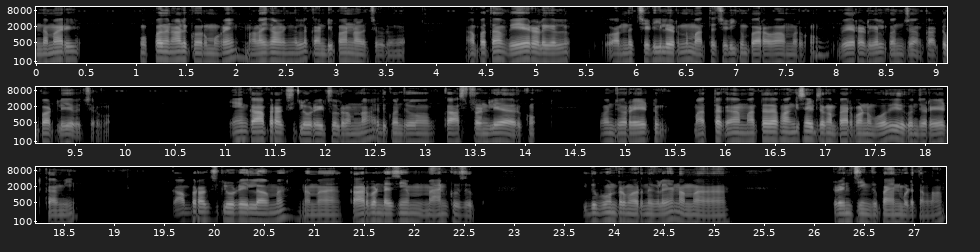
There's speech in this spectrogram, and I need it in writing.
இந்த மாதிரி முப்பது நாளுக்கு ஒரு முறை மழை காலங்களில் கண்டிப்பாக நனைச்சி விடுங்க. அப்போ தான் வேரலுகள் அந்த செடியிலேருந்து மற்ற செடிக்கும் பரவாமல் இருக்கும். வேரலுகள் கொஞ்சம் கட்டுப்பாட்டிலேயே வச்சுருக்கும். ஏன் காப்பர் ஆக்சிக்ளோரைட் சொல்கிறோம்னா இது கொஞ்சம் காஸ்ட் ஃப்ரெண்ட்லியாக இருக்கும். கொஞ்சம் ரேட்டும் மற்ற மற்ற ஃபங்கிசைட்ஸை கம்பேர் பண்ணும்போது இது கொஞ்சம் ரேட் கம்மி. காப்பர் ஆக்சிக்ளோரைட் இல்லாமல் நம்ம கார்பன் டைசியம் மேன்கோசப் இது போன்ற மருந்துகளையும் நம்ம ட்ரென்ச்சிங்க்கு பயன்படுத்தலாம்.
